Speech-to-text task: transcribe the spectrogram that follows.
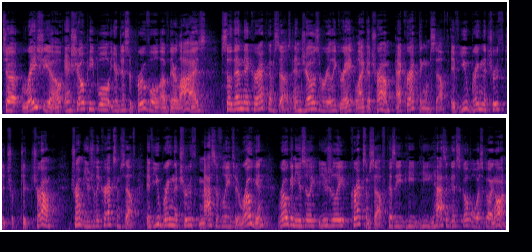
to ratio and show people your disapproval of their lies so then they correct themselves. And Joe's really great, like a Trump, at correcting himself. If you bring the truth to, tr- to Trump, Trump usually corrects himself. If you bring the truth massively to Rogan, Rogan usually usually corrects himself because he, he he has a good scope of what's going on.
